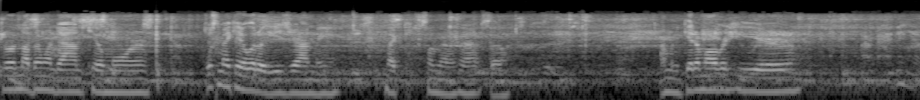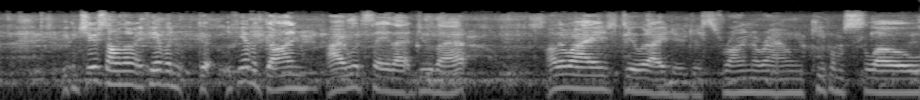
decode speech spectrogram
Throw another one down, to kill more. Just make it a little easier on me. Like, something like that, so. I'm gonna get them over here. You can shoot some of them. If you have a, if you have a gun, I would say that do that. Otherwise, do what I do. Just run around, keep them slow,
